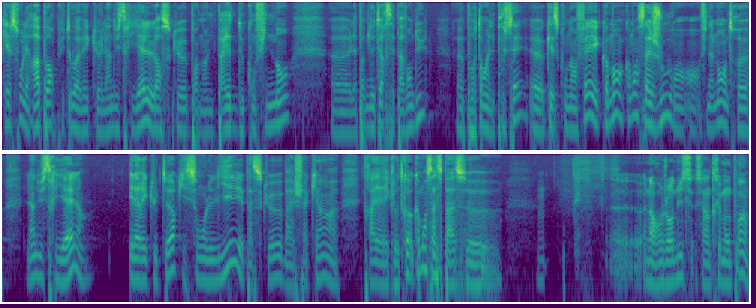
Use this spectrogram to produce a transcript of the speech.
Quels sont les rapports plutôt avec euh, l'industriel lorsque pendant une période de confinement, euh, la pomme de terre s'est pas vendue euh, pourtant elle poussait. Qu'est-ce qu'on en fait et comment, comment ça joue finalement entre l'industriel et l'agriculteur qui sont liés parce que bah, chacun travaille avec l'autre Comment ça se passe Alors aujourd'hui c'est un très bon point.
